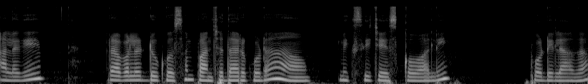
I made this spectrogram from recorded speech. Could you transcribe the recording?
అలాగే రవ్వ లడ్డు కోసం పంచదార కూడా మిక్సీ చేసుకోవాలి పొడిలాగా.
